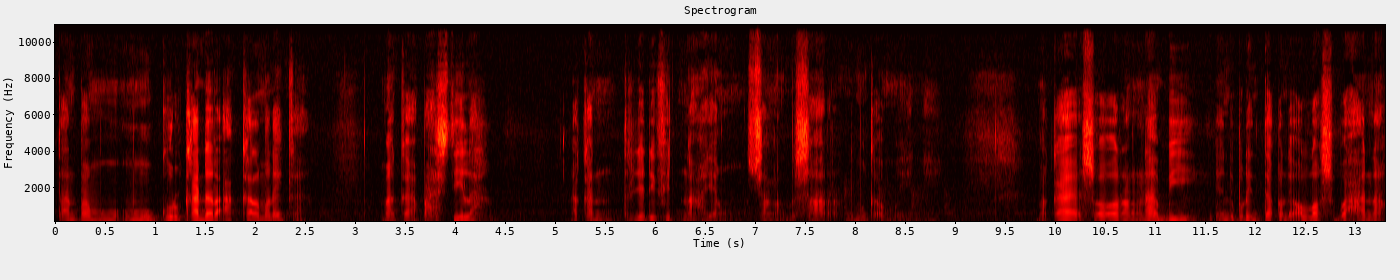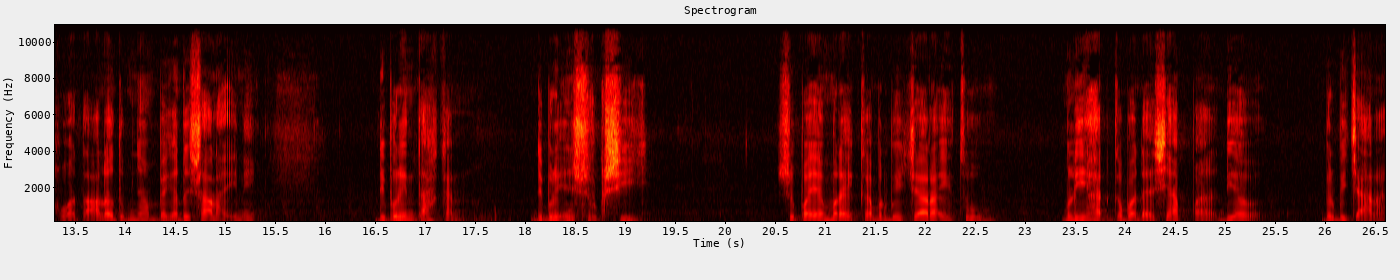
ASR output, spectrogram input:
tanpa mengukur kadar akal mereka, maka pastilah akan terjadi fitnah yang sangat besar di muka bumi ini. Maka seorang nabi yang diperintahkan oleh Allah Subhanahu wa taala untuk menyampaikan risalah ini diperintahkan, diberi instruksi supaya mereka berbicara itu melihat kepada siapa dia berbicara.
